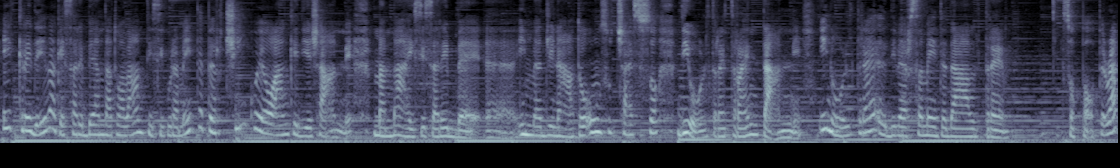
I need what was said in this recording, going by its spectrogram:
e credeva che sarebbe andato avanti sicuramente per 5 o anche 10 anni, ma mai si sarebbe eh, immaginato un successo di oltre 30 anni. Inoltre, eh, diversamente da altre soap opera,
